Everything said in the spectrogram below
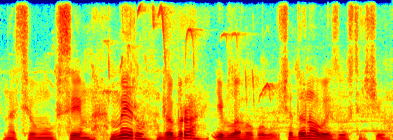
На цьому всім миру, добра і благополуччя. До нових зустрічей.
